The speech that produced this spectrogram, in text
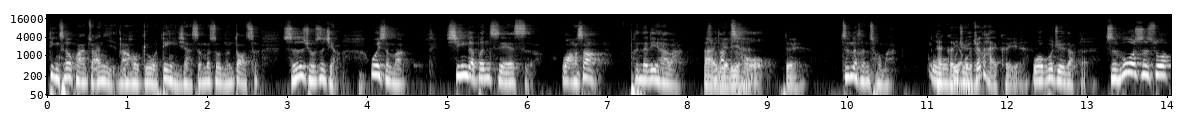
订车款转你，然后给我定一下什么时候能到车。实事求是讲，为什么新的奔驰 S 网上喷的厉害吧？啊说它也厉害丑，，对，真的很丑吗？还可以，我不觉得还可以。我不觉得，只不过是说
